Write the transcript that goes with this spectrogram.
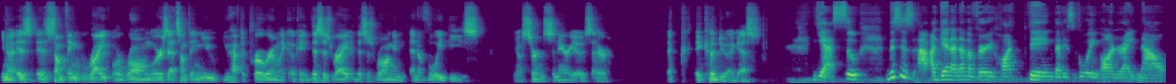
you know, is is something right or wrong, or is that something you you have to program? Like, okay, this is right, this is wrong, and and avoid these, you know, certain scenarios that are that they could do, I guess. Yes. So this is again another very hot thing that is going on right now.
